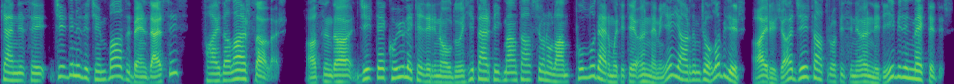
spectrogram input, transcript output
kendisi cildiniz için bazı benzersiz faydalar sağlar. Aslında ciltte koyu lekelerin olduğu hiperpigmentasyon olan pullu dermatiti önlemeye yardımcı olabilir. Ayrıca cilt atrofisini önlediği bilinmektedir.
